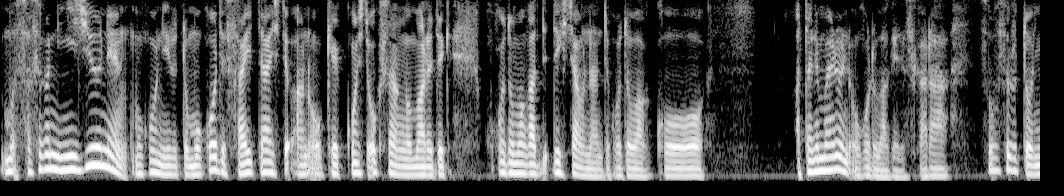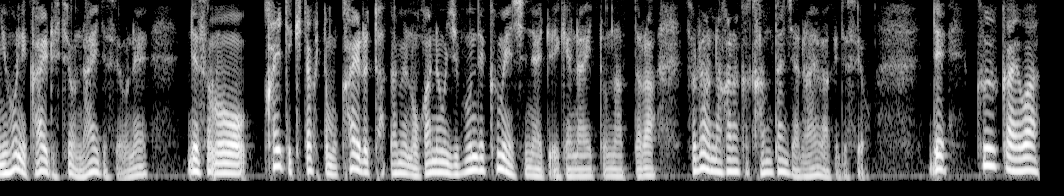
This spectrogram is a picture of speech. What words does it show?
もうさすがに20年向こうにいると向こうで再退してあの結婚して奥さんが生まれて子供ができちゃうなんてことはこう当たり前のように起こるわけですからそうすると日本に帰る必要ないですよね。でその帰ってきたくても帰るためのお金を自分で工面しないといけないとなったらそれはなかなか簡単じゃないわけですよ。で空海は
